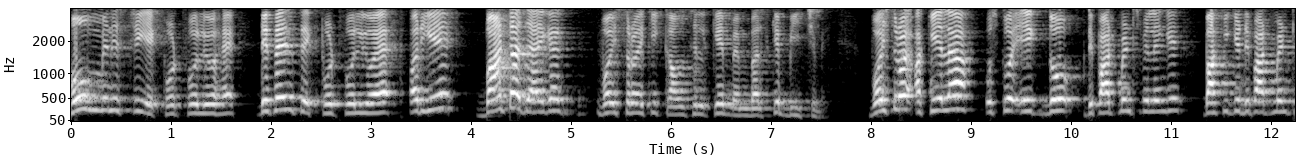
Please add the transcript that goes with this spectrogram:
होम मिनिस्ट्री एक पोर्टफोलियो है डिफेंस एक पोर्टफोलियो है, और ये बांटा जाएगा वॉइस रॉय की काउंसिल के मेंबर्स के बीच में। वॉइस रॉय अकेला, उसको एक दो डिपार्टमेंट्स मिलेंगे, बाकी के डिपार्टमेंट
